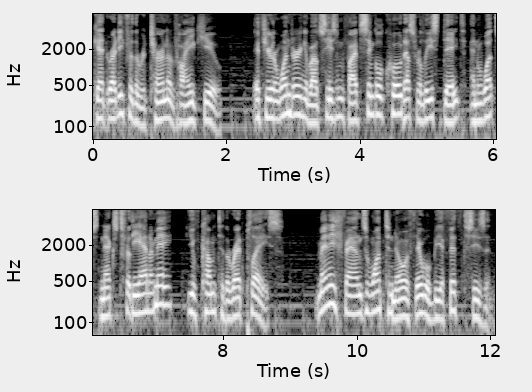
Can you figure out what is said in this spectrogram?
Get ready for the return of Haikyuu. If you're wondering about Season 5 single quota's release date and what's next for the anime, you've come to the right place. Many fans want to know if there will be a fifth season.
